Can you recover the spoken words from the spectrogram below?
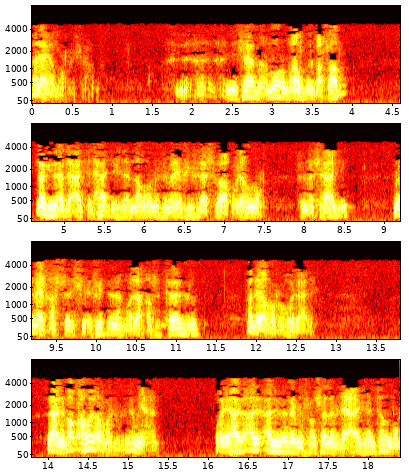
فلا يضر إن شاء الله. الإنسان مأمور بغض البصر لكن إذا دعت الحاجة إلى النظر مثل ما يمشي في الأسواق وينظر في المساجد من غير قصد الفتنة ولا قصد التلذذ فلا يضره ذلك. لا للمرأة ولا الرجل جميعا. ولهذا أذن النبي صلى الله عليه وسلم لعائشة أن تنظر.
